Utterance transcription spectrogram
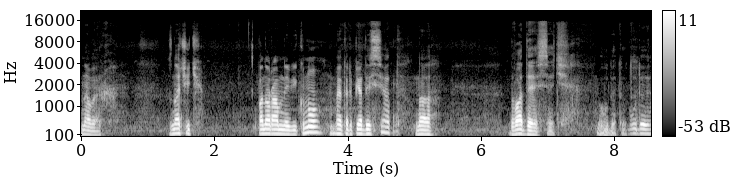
наверх. Значить, панорамне вікно, метр п'ятдесят на 2,10 буде тут. Буде,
